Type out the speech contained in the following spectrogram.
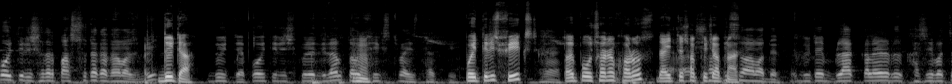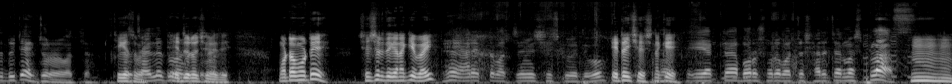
পঁয়ত্রিশ হাজার পাঁচশো টাকা দাম আসবে। দুইটা? দুইটা পঁয়ত্রিশ করে দিলাম তবে ফিক্সড প্রাইস থাকবে। পঁয়ত্রিশ ফিক্সড হ্যাঁ। তবে পৌঁছানোর খরচ দায়িত্ব সবকিছু আপনার। আমাদের। দুইটাই ব্ল্যাক কালারের খাসি বাচ্চা দুইটা এক জোড়ার বাচ্চা। ঠিক আছে এই দুটো ছেড়ে। দিই। মোটামুটি শেষের দিকে নাকি ভাই? হ্যাঁ আর একটা বাচ্চা আমি শেষ করে দেবো। এটাই শেষ নাকি? এই একটা বড় সড়ো বাচ্চা সাড়ে চার মাস প্লাস হুম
